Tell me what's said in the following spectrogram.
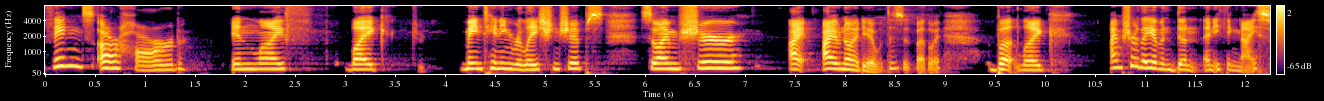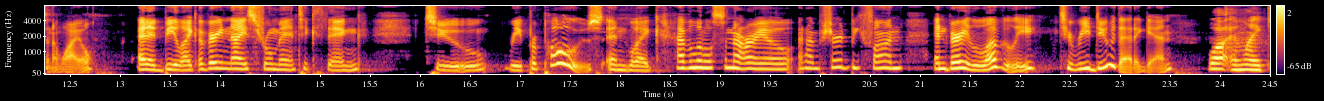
things are hard in life, like maintaining relationships. So I'm sure I I have no idea what this is by the way, but like I'm sure they haven't done anything nice in a while. And it'd be like a very nice romantic thing to repropose and like have a little scenario and I'm sure it'd be fun and very lovely to redo that again. Well, and like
